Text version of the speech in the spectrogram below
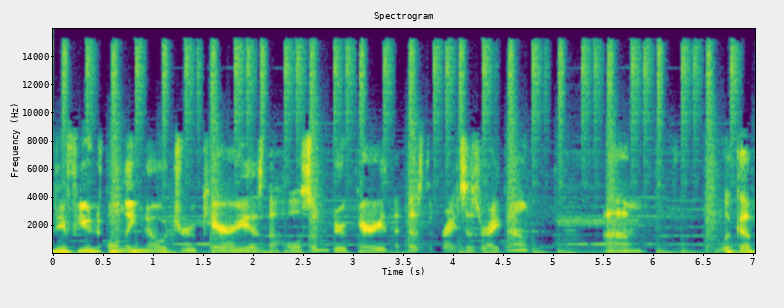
if you only know Drew Carey as the wholesome Drew Carey that does the Price Is Right now, um, look up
